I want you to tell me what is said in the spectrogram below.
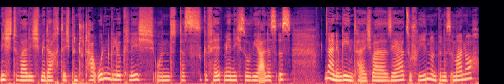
Nicht, weil ich mir dachte, ich bin total unglücklich und das gefällt mir nicht so, wie alles ist. Nein, im Gegenteil, ich war sehr zufrieden und bin es immer noch.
